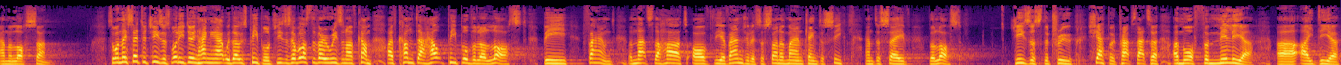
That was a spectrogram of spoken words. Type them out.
and the lost son. So when they said to Jesus, what are you doing hanging out with those people? Jesus said, well, that's the very reason I've come. I've come to help people that are lost be found. And that's the heart of the evangelist. The son of man came to seek and to save the lost. Jesus, the true shepherd, perhaps that's a, a more familiar uh, idea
